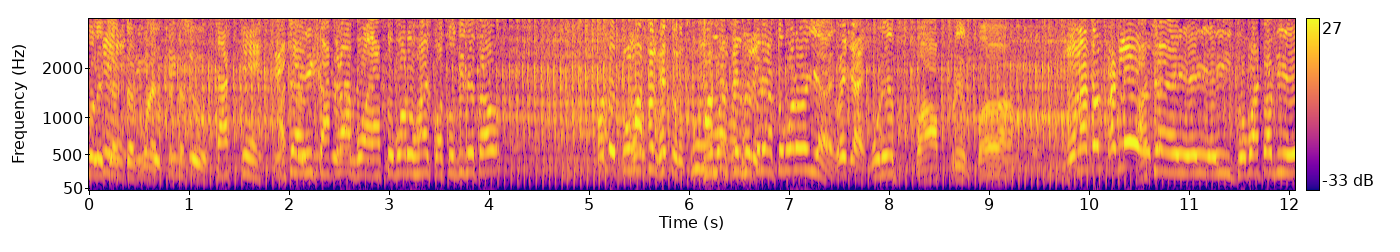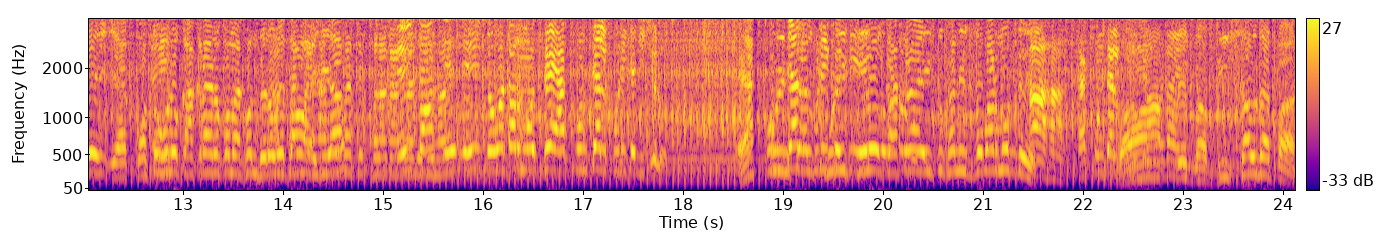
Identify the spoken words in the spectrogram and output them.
চলেছে একটার পর একটা চারটে আচ্ছা এই কাঁকড়া এত বড় হয় কত দিনে তাও? কত দু মাসের ভেতরে দু দু মাসের ভেতরে। এত বড় হয়ে যায়? হয়ে যায়। ওরে বাপ রে বাপ। নোনা জল থাকলে আচ্ছা এই এই এই ডোবাটা দিয়ে এ, কতগুলো কাঁকড়া এরকম এখন বেরোবে তাও আইডিয়া এই ডোবাটার মধ্যে এক কুইন্টাল কুড়ি কেজি ছিল। এক কুইন্টাল কুড়ি কিলো কাঁকড়া এইটুখানি ডোবার মধ্যে? হ্যাঁ হ্যাঁ বিশাল ব্যাপার।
